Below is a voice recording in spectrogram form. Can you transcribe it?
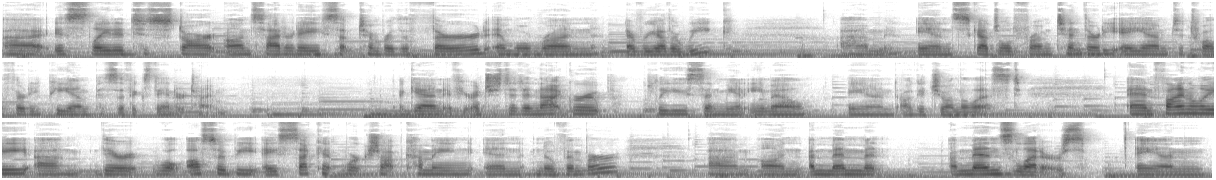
uh, is slated to start on Saturday, September the 3rd, and will run every other week. Um, and scheduled from 10:30 a.m. to 12:30 p.m. Pacific Standard Time. Again, if you're interested in that group, please send me an email and I'll get you on the list. And finally, um, there will also be a second workshop coming in November um, on amendment amends letters and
